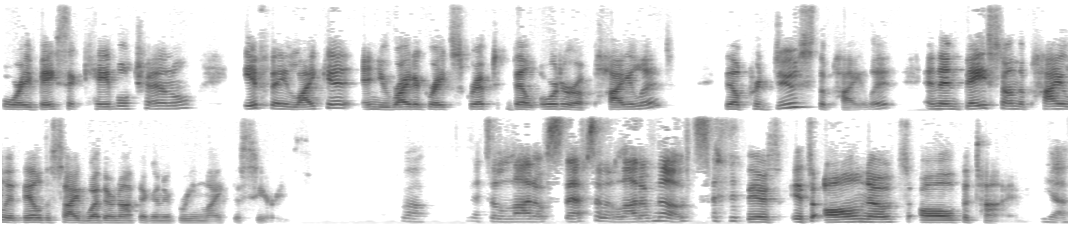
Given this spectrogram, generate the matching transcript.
or a basic cable channel, if they like it and you write a great script, they'll order a pilot, they'll produce the pilot, and then based on the pilot, they'll decide whether or not they're going to greenlight the series. Wow, that's a lot of steps and a lot of notes. There's it's all notes all the time. Yeah.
